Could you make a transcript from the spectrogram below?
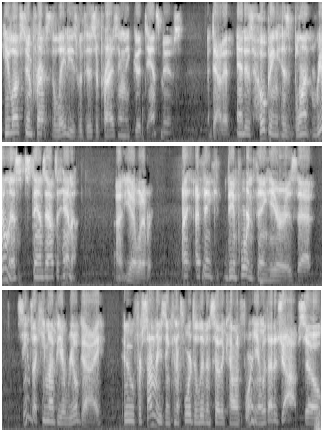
He loves to impress the ladies with his surprisingly good dance moves. I doubt it. And is hoping his blunt realness stands out to Hannah. Uh, yeah, whatever. I, I think the important thing here is that seems like he might be a real guy who, for some reason, can afford to live in Southern California without a job. So,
